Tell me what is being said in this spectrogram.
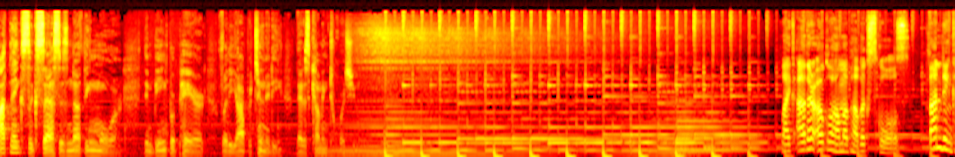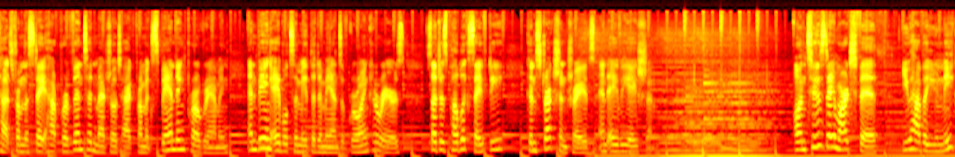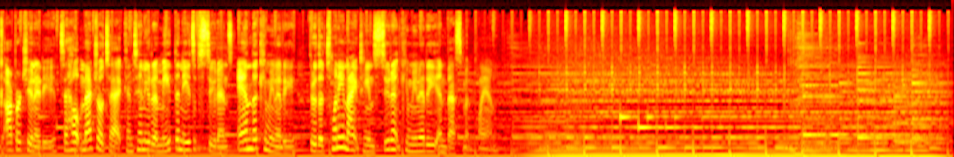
I think success is nothing more than being prepared for the opportunity that is coming towards you. Like other Oklahoma public schools, funding cuts from the state have prevented Metro Tech from expanding programming and being able to meet the demands of growing careers such as public safety, construction trades, and aviation. On Tuesday, March 5th, you have a unique opportunity to help Metro Tech continue to meet the needs of students and the community through the 2019 Student Community Investment Plan.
